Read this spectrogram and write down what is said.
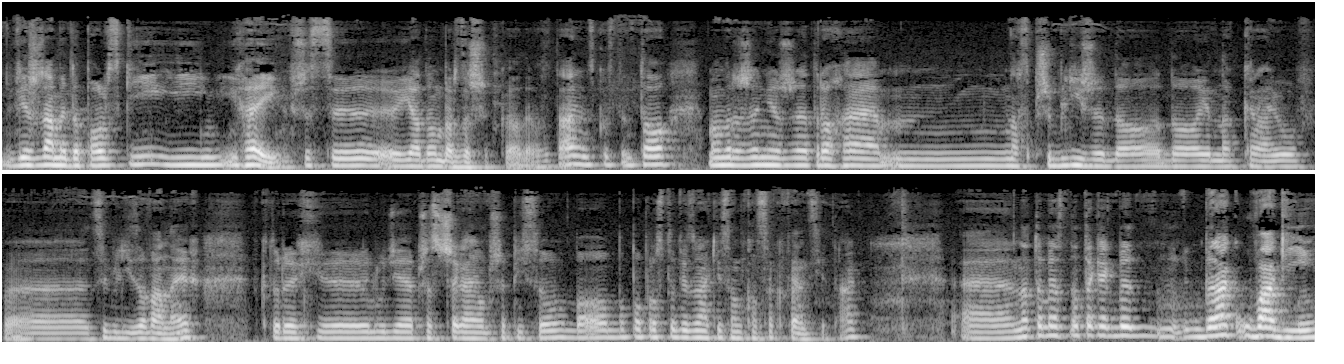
wjeżdżamy do Polski i, i hej, wszyscy jadą bardzo szybko od razu. Tak? W związku z tym to mam wrażenie, że trochę mm, nas przybliży do, do jednak krajów e, cywilizowanych, w których e, ludzie przestrzegają przepisów, bo, bo po prostu wiedzą, jakie są konsekwencje. Tak? E, natomiast no tak jakby brak uwagi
